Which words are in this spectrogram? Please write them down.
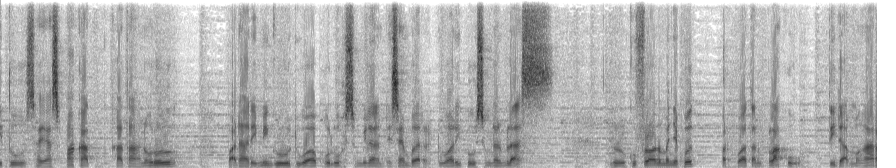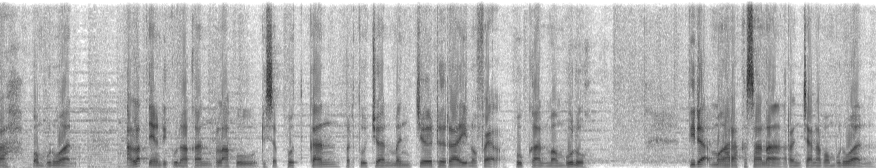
itu saya sepakat, kata Nurul pada hari Minggu 29 Desember 2019. Nurul Gufron menyebut perbuatan pelaku tidak mengarah pembunuhan. Alat yang digunakan pelaku disebutkan bertujuan mencederai novel, bukan membunuh tidak mengarah ke sana rencana pembunuhan,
